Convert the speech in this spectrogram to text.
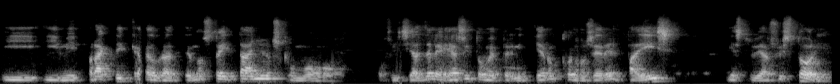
y, mi práctica durante unos 30 años como oficial del ejército me permitieron conocer el país y estudiar su historia.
